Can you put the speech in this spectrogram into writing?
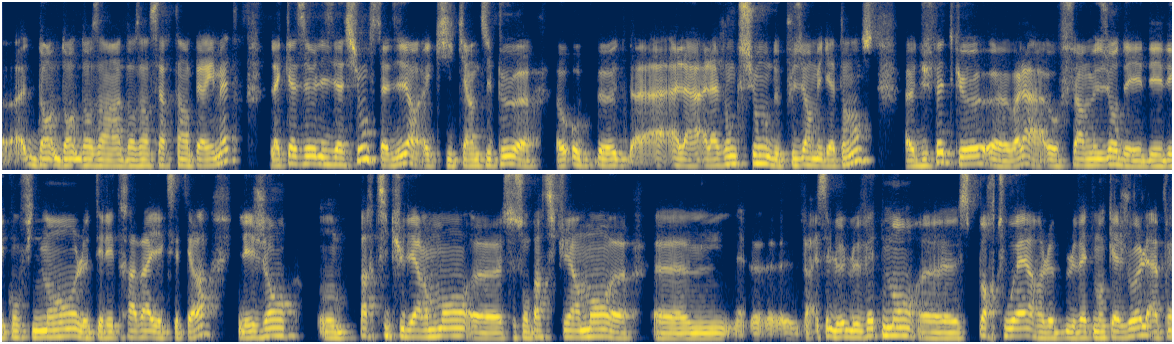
euh, dans, dans, dans, un, dans un certain périmètre, la casualisation, c'est-à-dire qui, qui est un petit peu euh, au, euh, à, la, à, la, jonction de plusieurs méga tendances, du fait que, voilà, au fur et à mesure des, des, des, confinements, le télétravail, etc., les gens ont particulièrement, se sont particulièrement, le, le, vêtement sportwear, le, le, vêtement casual a pris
